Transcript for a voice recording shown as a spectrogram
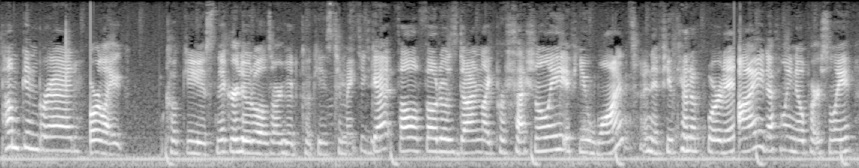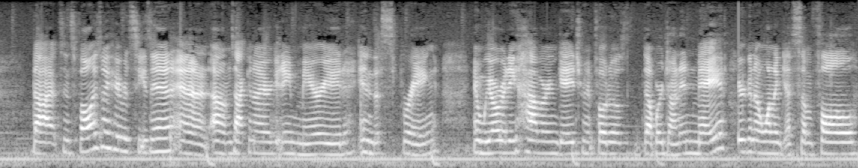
pumpkin bread, or like cookies. Snickerdoodles are good cookies to make. To get fall photos done like professionally if you want and if you can afford it. I definitely know personally that since fall is my favorite season and um, Zach and I are getting married in the spring and we already have our engagement photos that were done in May, you're gonna wanna get some fall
